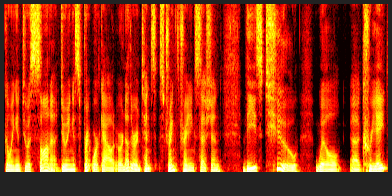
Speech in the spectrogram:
going into a sauna, doing a sprint workout, or another intense strength training session. These two will uh, create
